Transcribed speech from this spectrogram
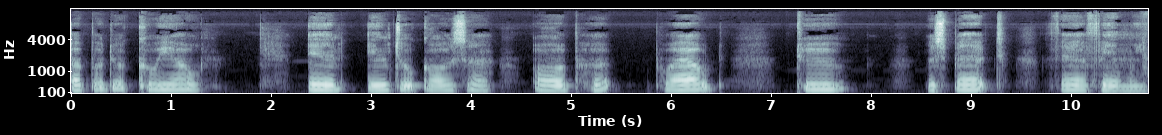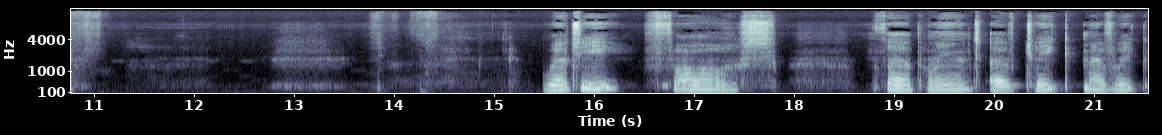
Humberto and Angel Garza are p- proud to respect their family. Reggie falls the plans of Drake Maverick,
